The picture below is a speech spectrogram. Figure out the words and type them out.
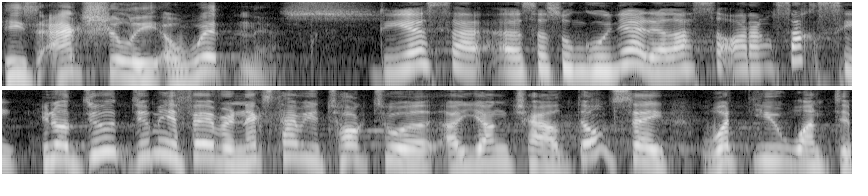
He's actually a witness. Dia eh, sesungguhnya adalah seorang saksi. You know, do, do me a favor. Next time you talk to a, a young child, don't say, What do you want to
